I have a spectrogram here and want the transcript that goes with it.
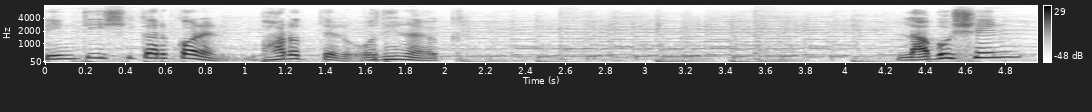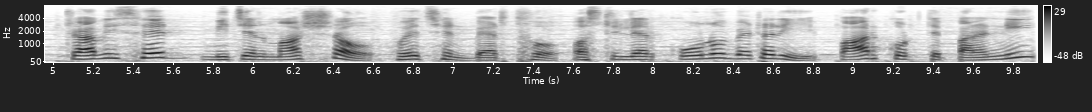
তিনটি স্বীকার করেন ভারতের অধিনায়ক। লাবুসেন ট্রাভিস হেড, মিচেল মার্শরাও হয়েছেন ব্যর্থ। অস্ট্রেলিয়ার কোনো ব্যাটারি পার করতে পারেননি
